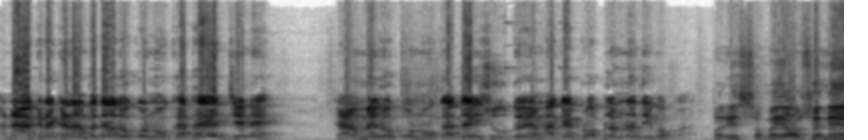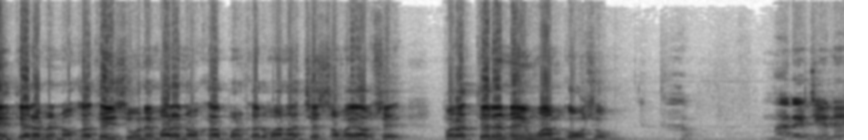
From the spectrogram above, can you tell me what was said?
અને આગળ ઘણા બધા લોકો નોખા થાય જ છે ને? કે અમે લોકો નોખા થઈશું તો એમાં કઈ પ્રોબ્લેમ નથી પપ્પા. પણ એ સમય આવશે ને ત્યારે આપણે નોખા થઈશું અને મારે નોખા પણ કરવાના જ છે સમય આવશે. પણ અત્યારે નહીં હું એમ કહું છું. મારે જેને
